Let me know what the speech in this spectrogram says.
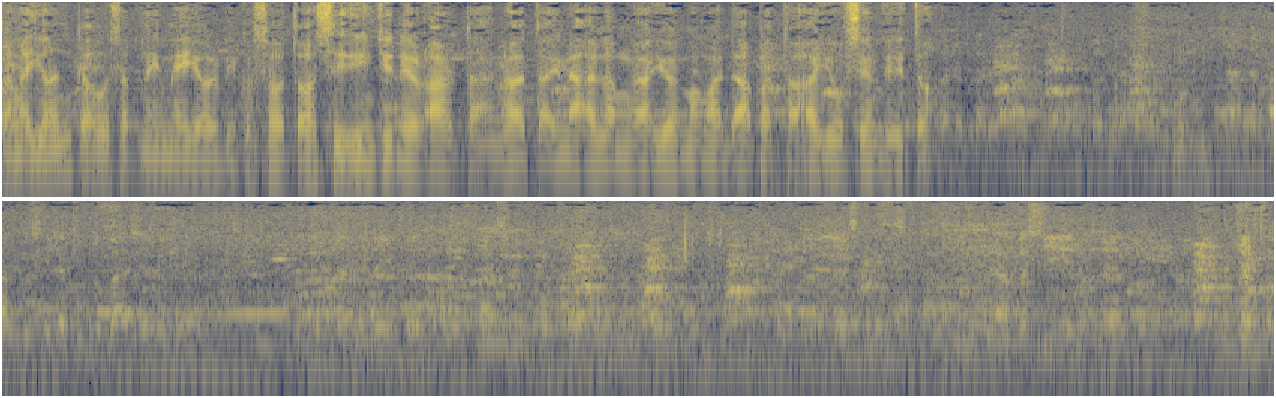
Sa ngayon, kausap ni Mayor Vico Soto si Engineer Arta no, at ay naalam nga yun mga dapat ayusin dito. Sana bago sila bumaba sa lugar. Wala ba si ano sa Diyan po.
